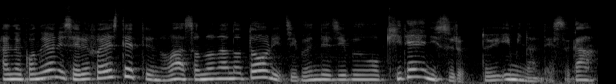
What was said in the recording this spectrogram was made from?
あのこのようにセルフエステっていうのはその名の通り自分で自分をきれいにするという意味なんですが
